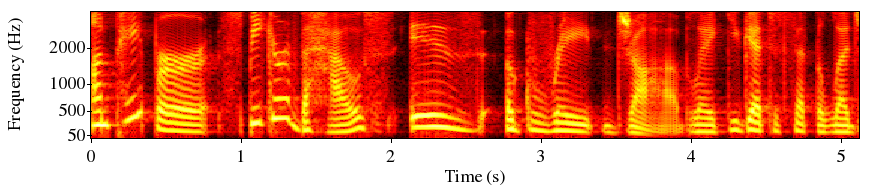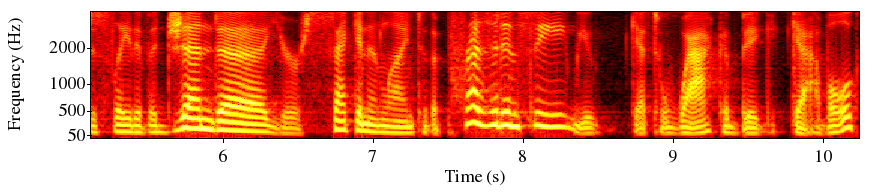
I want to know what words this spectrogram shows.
On paper, Speaker of the House is a great job. Like, you get to set the legislative agenda, you're second in line to the presidency, you get to whack a big gavel.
